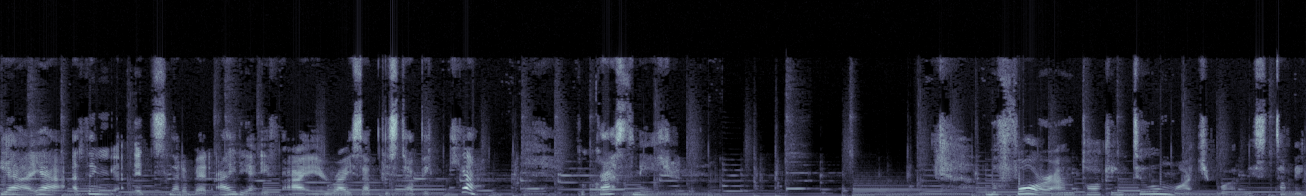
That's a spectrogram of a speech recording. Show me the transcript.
yeah, yeah. I think it's not a bad idea if I rise up this topic. Yeah, procrastination before I'm talking too much about this topic,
